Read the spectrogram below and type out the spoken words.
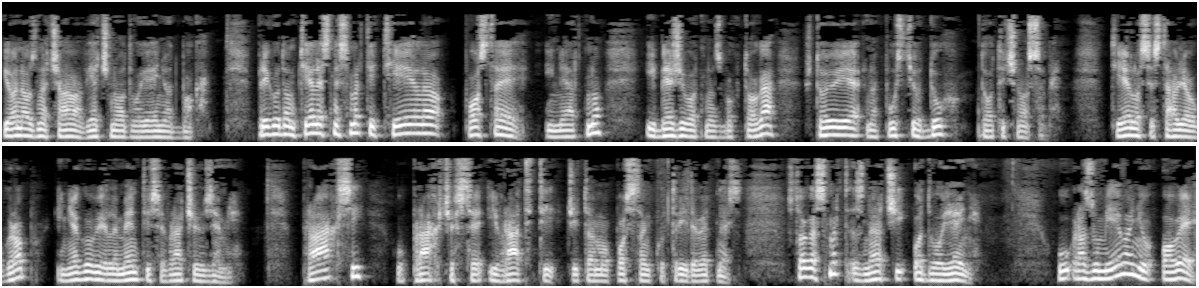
i ona označava vječno odvojenje od Boga. Prigodom tjelesne smrti tijelo postaje inertno i beživotno zbog toga što ju je napustio duh dotične osobe. Tijelo se stavlja u grob i njegovi elementi se vraćaju zemlji. Prah si, u prah će se i vratiti, čitamo postanku 3.19. Stoga smrt znači odvojenje. U razumijevanju ove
